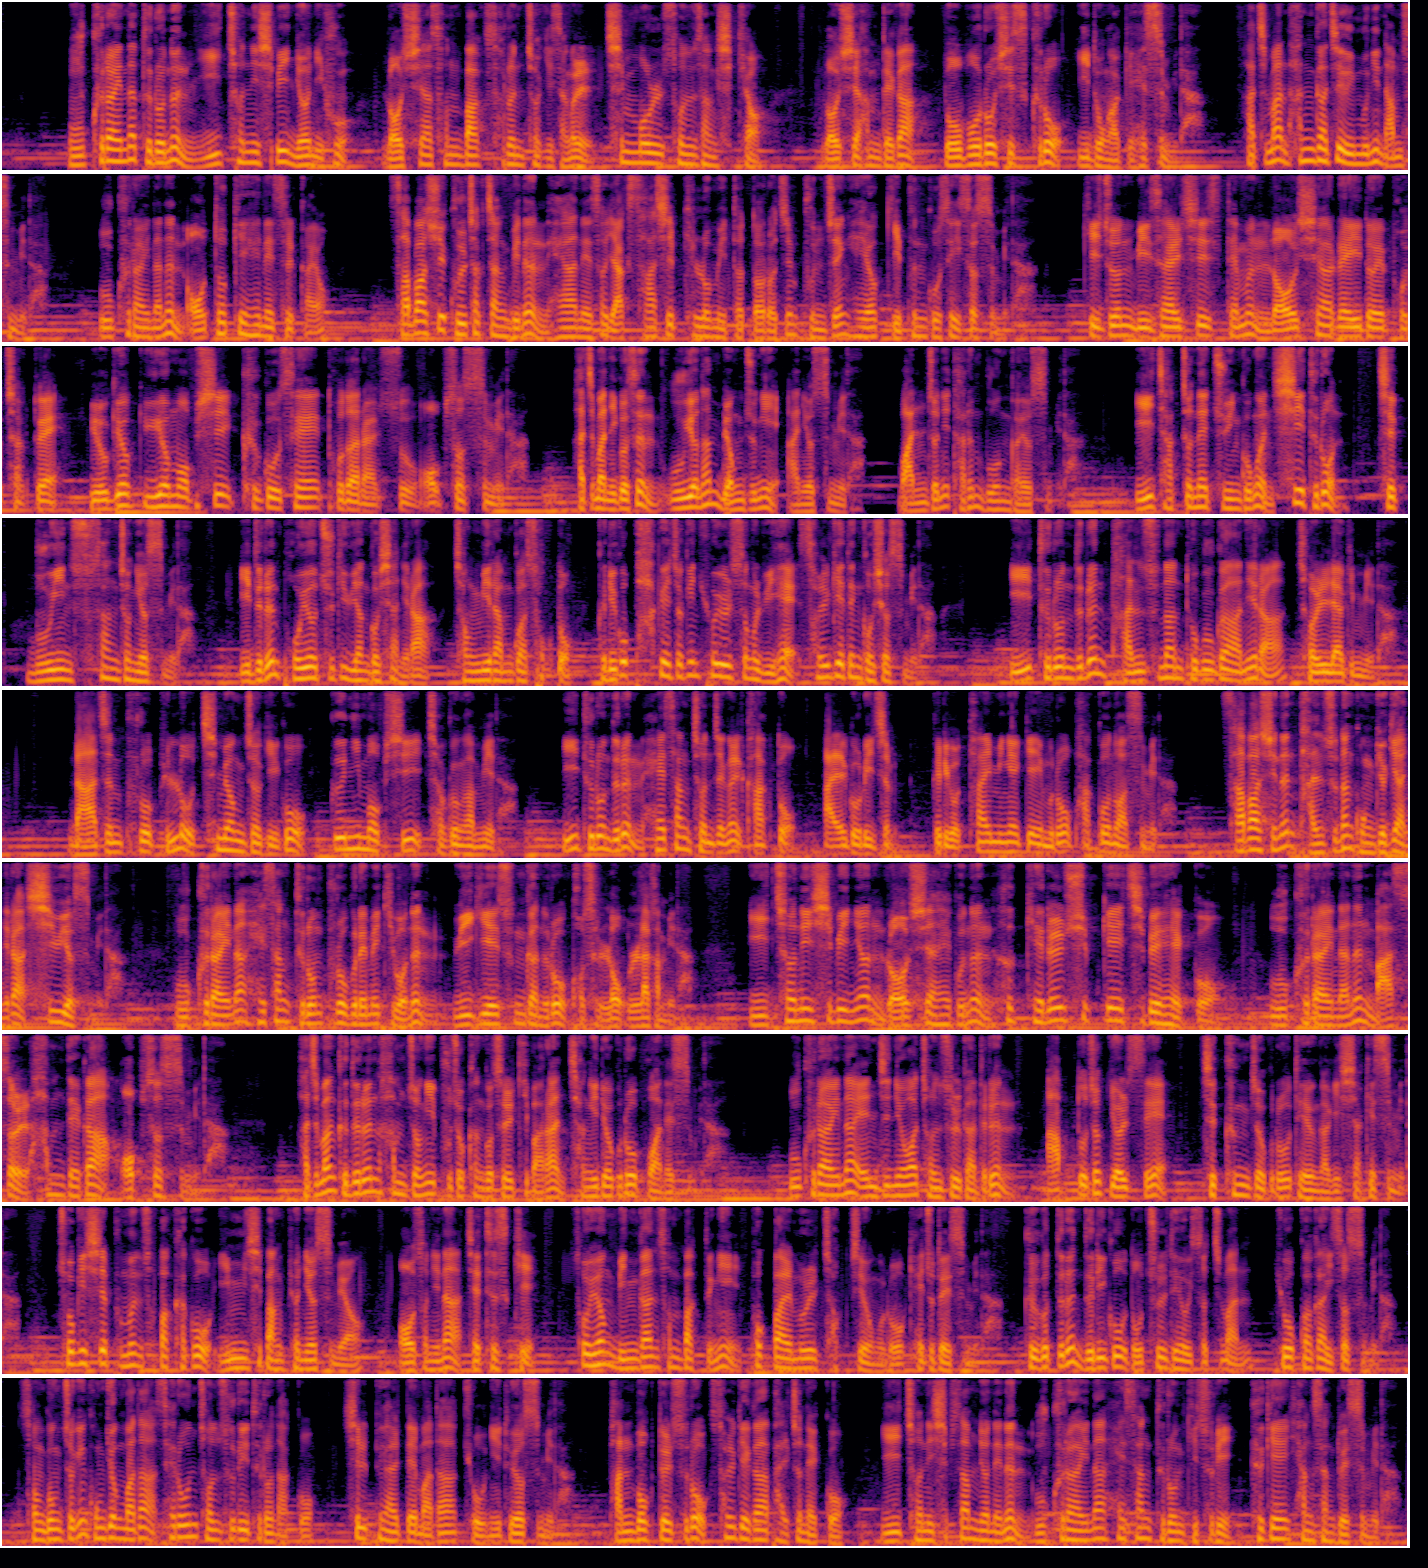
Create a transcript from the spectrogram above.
우크라이나 드론은 2022년 이후 러시아 선박 30척 이상을 침몰 손상시켜 러시아 함대가 노보로시스크로 이동하게 했습니다. 하지만 한 가지 의문이 남습니다. 우크라이나는 어떻게 해냈을까요? 사바쉬 굴착 장비는 해안에서 약 40km 떨어진 분쟁 해역 깊은 곳에 있었습니다. 기존 미사일 시스템은 러시아 레이더에 포착돼 요격 위험 없이 그곳에 도달할 수 없었습니다. 하지만 이것은 우연한 명중이 아니었습니다. 완전히 다른 무언가였습니다. 이 작전의 주인공은 시 드론, 즉 무인 수상정이었습니다. 이들은 보여주기 위한 것이 아니라 정밀함과 속도 그리고 파괴적인 효율성을 위해 설계된 것이었습니다. 이 드론들은 단순한 도구가 아니라 전략입니다. 낮은 프로필로 치명적이고 끊임없이 적응합니다. 이 드론들은 해상 전쟁을 각도, 알고리즘, 그리고 타이밍의 게임으로 바꿔놓았습니다. 사바시는 단순한 공격이 아니라 시위였습니다. 우크라이나 해상 드론 프로그램의 기원은 위기의 순간으로 거슬러 올라갑니다. 2022년 러시아 해군은 흑해를 쉽게 지배했고 우크라이나는 맞설 함대가 없었습니다. 하지만 그들은 함정이 부족한 것을 기발한 창의력으로 보완했습니다. 우크라이나 엔지니어와 전술가들은 압도적 열세에 즉흥적으로 대응하기 시작했습니다. 초기 시제품은 소박하고 임시 방편이었으며 어선이나 제트스키, 소형 민간 선박 등이 폭발물 적재용으로 개조됐습니다. 그것들은 느리고 노출되어 있었지만 효과가 있었습니다. 성공적인 공격마다 새로운 전술이 드러났고 실패할 때마다 교훈이 되었습니다. 반복될수록 설계가 발전했고 2023년에는 우크라이나 해상 드론 기술이 크게 향상됐습니다.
